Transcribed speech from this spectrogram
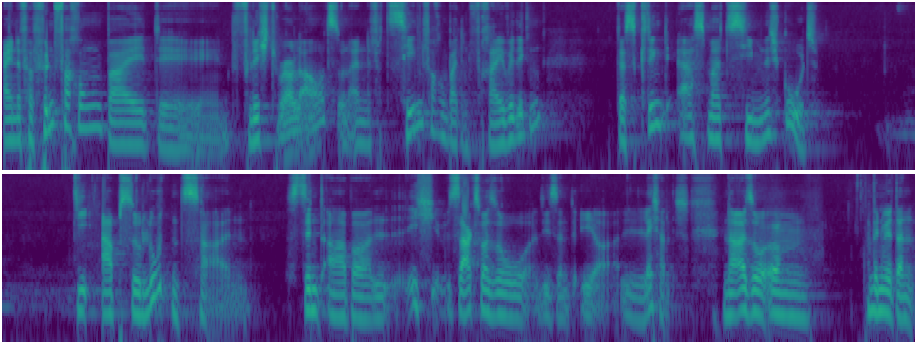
eine Verfünffachung bei den Pflichtrollouts und eine Verzehnfachung bei den Freiwilligen. Das klingt erstmal ziemlich gut. Die absoluten Zahlen sind aber, ich sag's mal so, die sind eher lächerlich. Na, also, ähm, wenn wir dann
